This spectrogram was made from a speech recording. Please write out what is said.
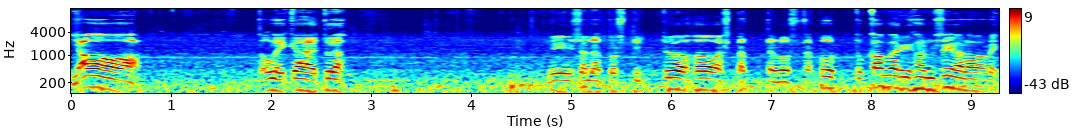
Joo. Tuli käytyä niin sanotusti työhaastattelussa. Tuttu kaverihan siellä oli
